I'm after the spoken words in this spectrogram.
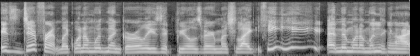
It's different. Like when I'm with my girlies, it feels very much like hee hee. And then when I'm with Mhm. a guy,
